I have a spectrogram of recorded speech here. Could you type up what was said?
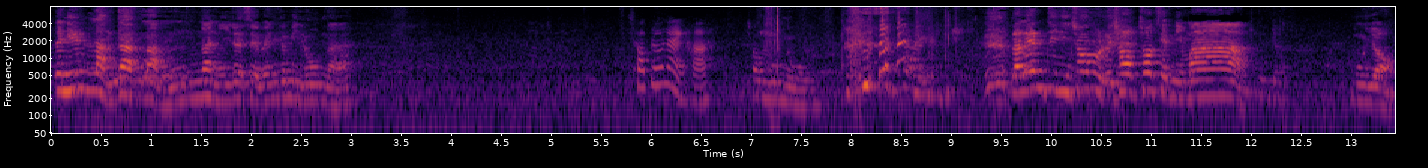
แต่นี้หลังจากหลังนันนี้เดอะเซเว่นก็มีรูปนะ ชอบรูปไหนคะ ชอบรูปหนู แล้วเล่นจริงๆชอบหมดเลยชอบชอบเซตนี้มากหมูหยอง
